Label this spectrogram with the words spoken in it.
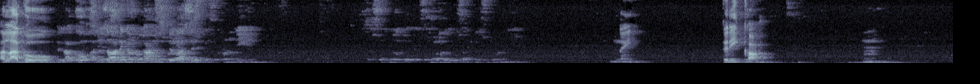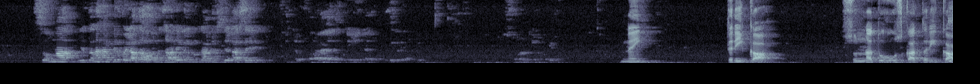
الگ ہو الگ ہو ان ذالک المکان اس جگہ سے نہیں طریقہ پھر وہ علیحدہ ہو ان ذالک المکان اس جگہ سے نہیں طریقہ سنت ہو اس کا طریقہ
